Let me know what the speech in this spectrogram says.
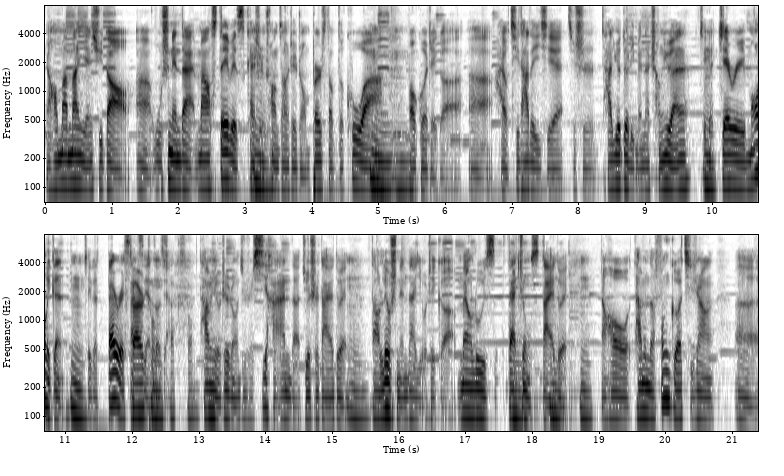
然后慢慢延续到啊五十年代，Miles Davis 开始创造这种 Burst of the Cool 啊，包括这个呃还有其他的一些，就是他乐队里面的成员，这个嗯。Jerry Mulligan，、嗯。这个 Barry 萨克斯演奏家。他们有这种就是西海岸的爵士大乐队，嗯。到六十年代有这个 Mel Lewis、t h a t Jones 大乐队，嗯。然后他们的风格其实上呃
